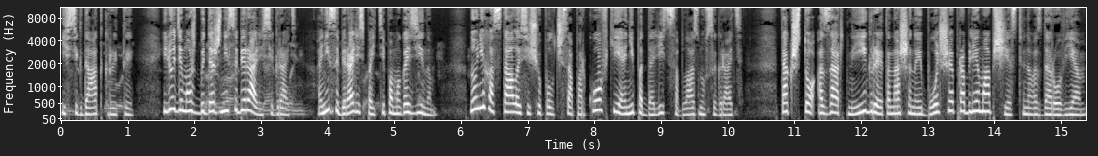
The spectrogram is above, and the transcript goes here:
и всегда открыты. И люди, может быть, даже не собирались играть. Они собирались пойти по магазинам но у них осталось еще полчаса парковки, и они поддались соблазну сыграть. Так что азартные игры — это наша наибольшая проблема общественного здоровья.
